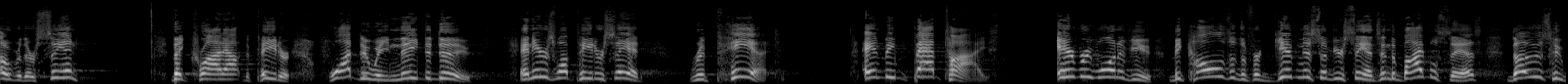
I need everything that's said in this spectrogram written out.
over their sin, they cried out to Peter, What do we need to do? And here's what Peter said Repent and be baptized every one of you, because of the forgiveness of your sins. And the Bible says those who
